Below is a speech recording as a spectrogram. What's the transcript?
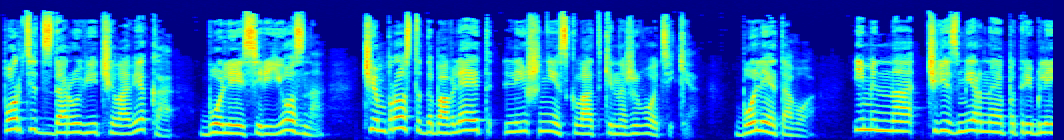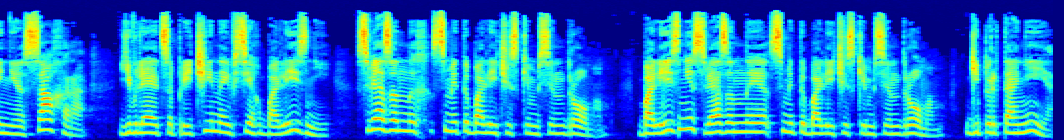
портит здоровье человека более серьезно, чем просто добавляет лишние складки на животике. Более того, именно чрезмерное потребление сахара является причиной всех болезней – связанных с метаболическим синдромом. Болезни, связанные с метаболическим синдромом. Гипертония,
